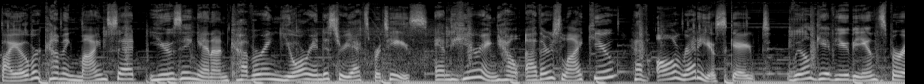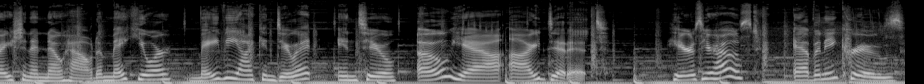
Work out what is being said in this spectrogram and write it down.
By overcoming mindset, using and uncovering your industry expertise, and hearing how others like you have already escaped, we'll give you the inspiration and know how to make your maybe I can do it into oh yeah, I did it. Here's your host, Ebone Cruz.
